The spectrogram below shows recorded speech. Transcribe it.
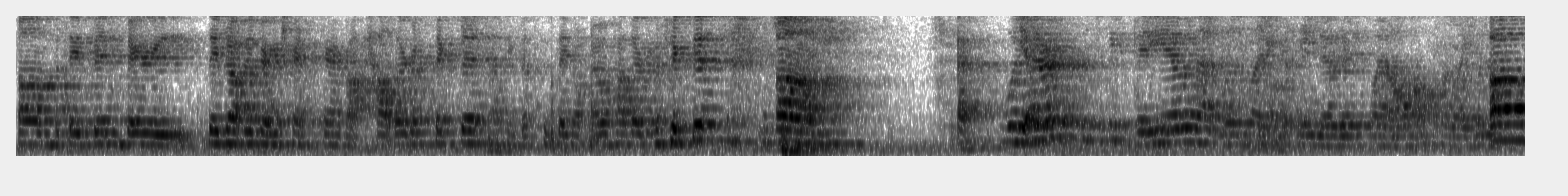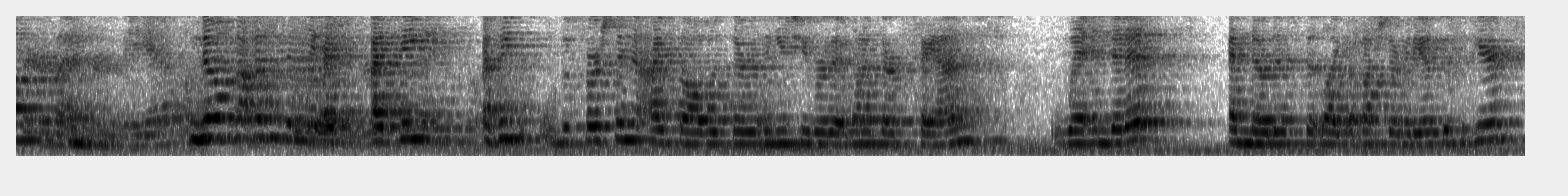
Um, but they've been very, they've not been very transparent about how they're going to fix it, and I think that's because they don't know how they're going to fix it. Um, uh, Was yeah. there a specific video that was like that they noticed went off, or like was it Um, triggered by a certain video? No, not necessarily. I, I think I think the first thing that I saw was there was a YouTuber that one of their fans went and did it and noticed that like a bunch of their videos disappeared.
